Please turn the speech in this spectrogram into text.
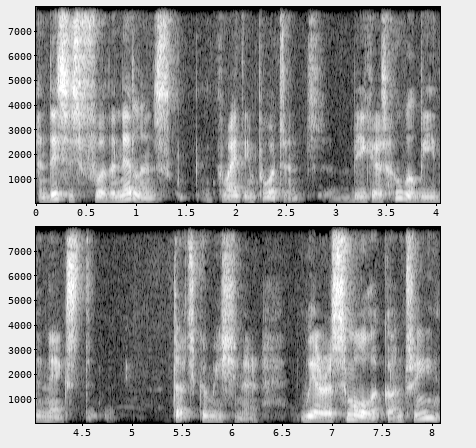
and this is for the Netherlands quite important because who will be the next Dutch commissioner? We are a smaller country,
